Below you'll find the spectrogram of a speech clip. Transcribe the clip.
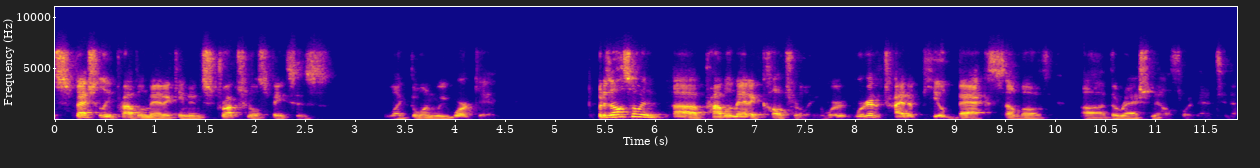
especially problematic in instructional spaces like the one we work in. But it's also in, uh, problematic culturally. We're, we're going to try to peel back some of uh, the rationale for that today.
